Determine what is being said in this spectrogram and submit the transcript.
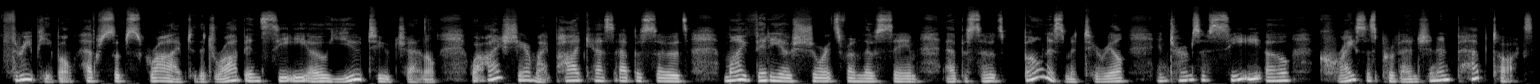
Three people have subscribed to the Drop In CEO YouTube channel, where I share my podcast episodes, my video shorts from those same episodes, bonus material in terms of CEO crisis prevention and pep talks.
